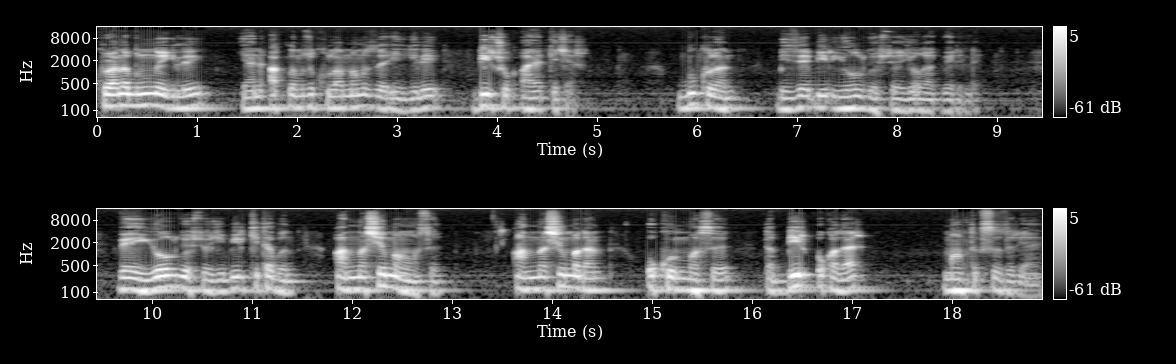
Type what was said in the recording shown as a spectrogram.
Kur'an'da bununla ilgili yani aklımızı kullanmamızla ilgili birçok ayet geçer. Bu Kur'an bize bir yol gösterici olarak verildi. Ve yol gösterici bir kitabın anlaşılmaması, anlaşılmadan okunması da bir o kadar mantıksızdır yani.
